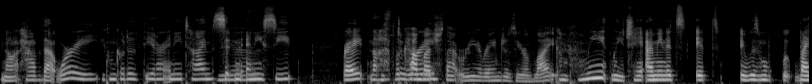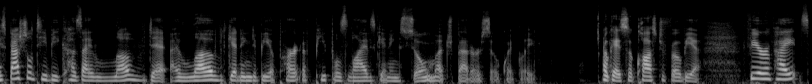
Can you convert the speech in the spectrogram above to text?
not have that worry, you can go to the theater anytime, sit yeah. in any seat, right? Not have look to worry. how much that rearranges your life. Completely change. I mean, it's it's it was my specialty because I loved it. I loved getting to be a part of people's lives getting so much better so quickly. Okay, so claustrophobia. Fear of heights,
